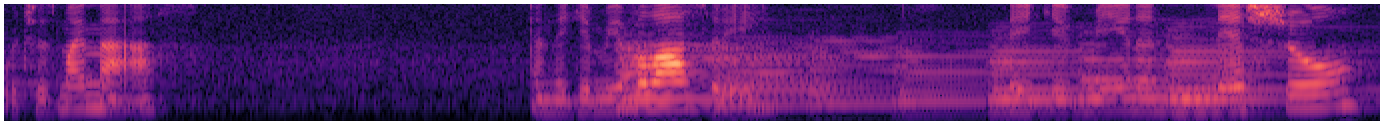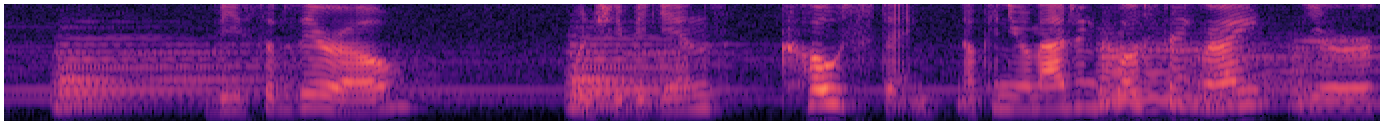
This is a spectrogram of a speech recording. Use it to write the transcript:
which is my mass, and they give me a velocity, they give me an initial v sub 0 when she begins coasting. Now, can you imagine coasting, right? You're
